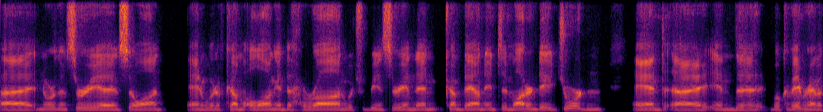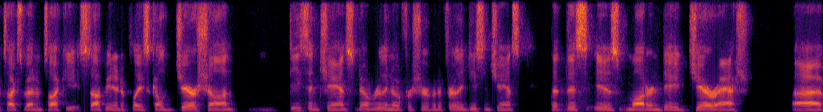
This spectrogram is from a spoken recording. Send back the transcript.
uh, northern Syria and so on, and would have come along into Haran, which would be in Syria, and then come down into modern day Jordan. And uh, in the book of Abraham, it talks about him talking, stopping at a place called Jershon, decent chance, don't really know for sure, but a fairly decent chance that this is modern day Jerash uh,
